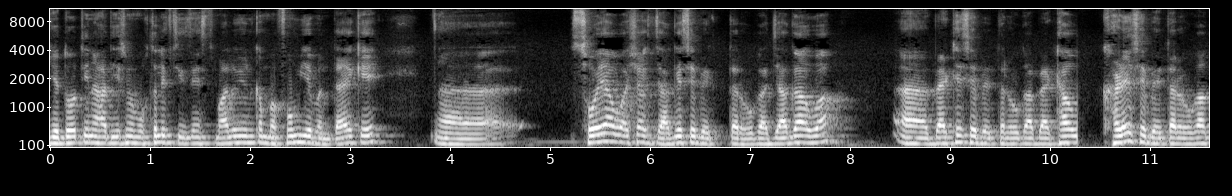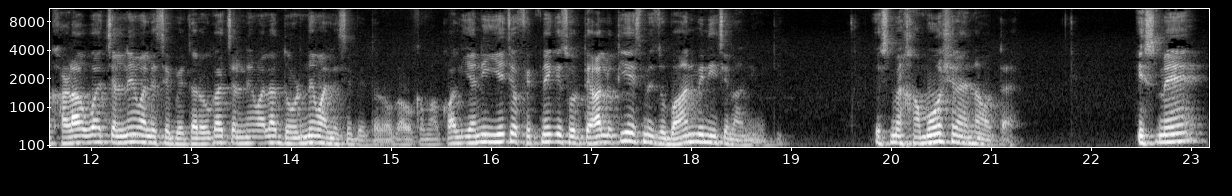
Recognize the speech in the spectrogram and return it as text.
ये दो तीन हदीस में मुख्तलिफ़ चीज़ें इस्तेमाल हुई उनका मफहम ये बनता है कि सोया हुआ शख्स जागे से बेहतर होगा जागा हुआ आ, बैठे से बेहतर होगा बैठा हुआ खड़े से बेहतर होगा खड़ा हुआ चलने वाले से बेहतर होगा चलने वाला दौड़ने वाले से बेहतर होगा वो कमा कॉल यानी ये जो फितने की सूरत हाल होती है इसमें ज़ुबान भी नहीं चलानी होती। इसमें खामोश रहना होता है। इसमें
